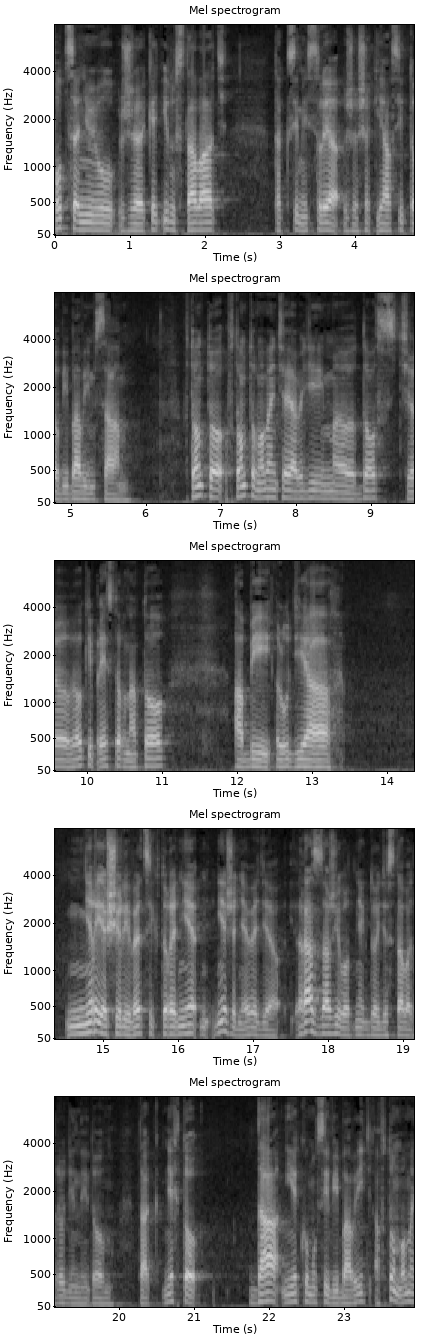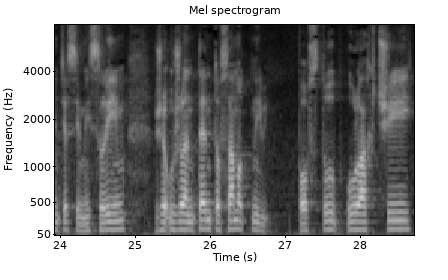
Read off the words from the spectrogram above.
podceňujú, že keď idú stavať, tak si myslia, že však ja si to vybavím sám. V tomto, v tomto momente ja vidím e, dosť e, veľký priestor na to, aby ľudia neriešili veci, ktoré nie, nie že nevedia. Raz za život niekto ide stavať rodinný dom, tak nech to dá niekomu si vybaviť a v tom momente si myslím, že už len tento samotný postup uľahčí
